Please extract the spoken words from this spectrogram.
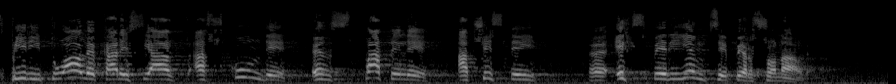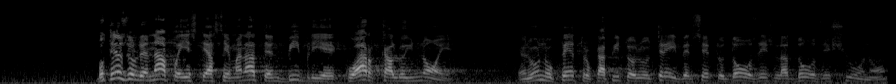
spirituală care se ascunde în spatele acestei uh, experiențe personale. Botezul în apă este asemănat în Biblie cu arca lui Noe. În 1 Petru, capitolul 3, versetul 20 la 21,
